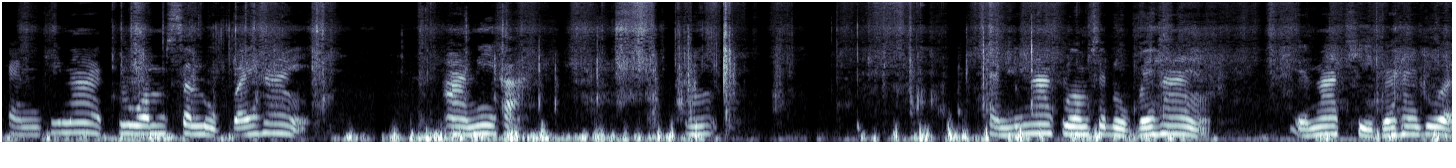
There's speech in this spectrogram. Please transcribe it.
แผ่นที่หน้ารวมสรุปไว้ให้ อ่านี่ค่ะนี่แผ่นที่หน้ารวมสรุปไว้ให้ เดี๋ยวหน้าขีดไว้ให้ด้วย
